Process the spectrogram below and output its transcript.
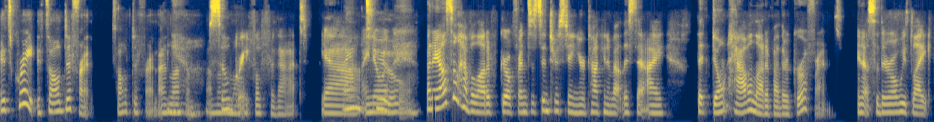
it's great. It's all different. It's all different. I love yeah, them. I'm so grateful for that. Yeah. I, I know. But I also have a lot of girlfriends. It's interesting. You're talking about this that I, that don't have a lot of other girlfriends, you know, so they're always like,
